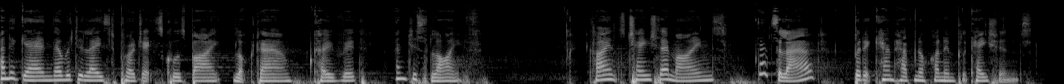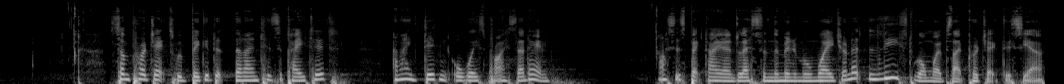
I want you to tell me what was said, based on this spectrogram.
And again, there were delays to projects caused by lockdown, COVID, and just life. Clients change their minds. That's allowed, but it can have knock on implications. Some projects were bigger than anticipated, and I didn't always price that in. I suspect I earned less than the minimum wage on at least one website project this year.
